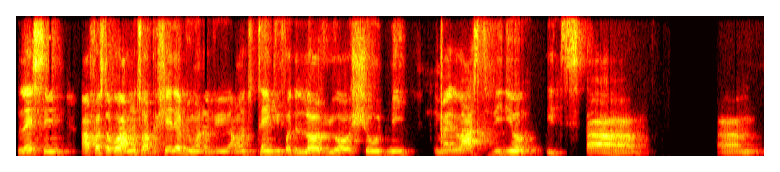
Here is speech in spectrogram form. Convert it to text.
lesson. Uh, first of all, I want to appreciate every one of you. I want to thank you for the love you all showed me in my last video. It's uh, um,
